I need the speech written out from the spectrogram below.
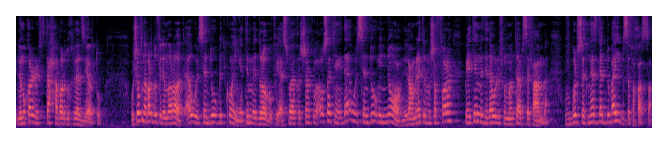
اللي مقرر افتتاحها برضه خلال زيارته. وشفنا برضو في الإمارات أول صندوق بيتكوين يتم إدراجه في أسواق الشرق الأوسط يعني ده أول صندوق من نوعه للعملات المشفرة بيتم تداوله في المنطقة بصفة عامة وفي بورصة ناسداك دبي بصفة خاصة.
